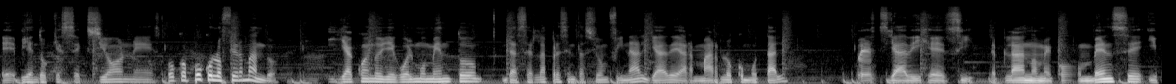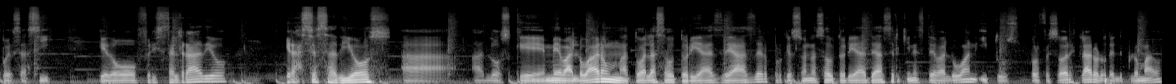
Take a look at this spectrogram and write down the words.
eh, viendo qué secciones, poco a poco lo fui armando. Y ya cuando llegó el momento de hacer la presentación final, ya de armarlo como tal, pues ya dije, sí, de plano me convence y pues así quedó Freestyle Radio. Gracias a Dios, a, los que me evaluaron, a todas las autoridades de ASDER, porque son las autoridades de ASDER quienes te evalúan y tus profesores, claro, los del diplomado,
